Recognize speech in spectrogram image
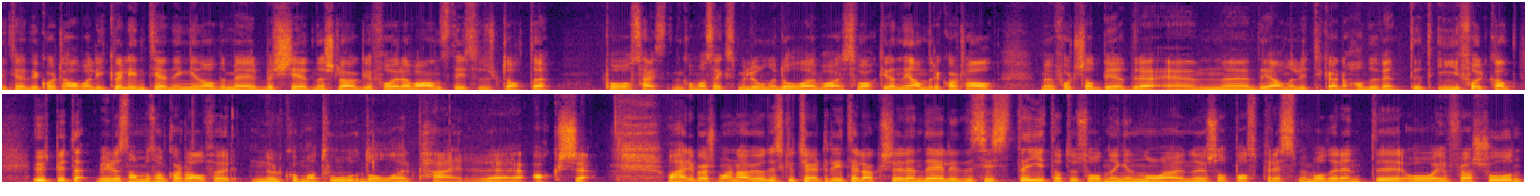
I tredje kvartal var likevel inntjeningen av det mer beskjedne slaget for Avans. Driftsresultatet på 16,6 millioner dollar var svakere enn i andre kvartal, men fortsatt bedre enn det analytikerne hadde ventet i forkant. Utbytte blir det samme som kvartal før, 0,2 dollar per eh, aksje. Og her i Børsmorgen har vi jo diskutert retail-aksjer en del i det siste, gitt at husholdningene nå er under såpass press med både renter og inflasjon.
